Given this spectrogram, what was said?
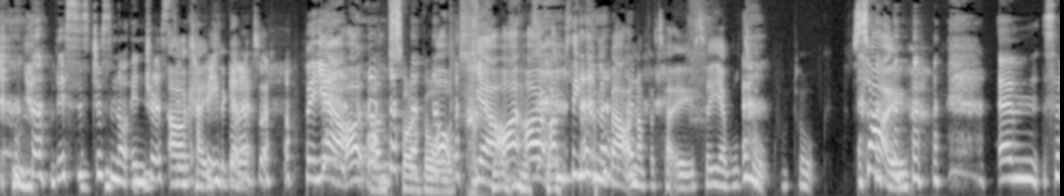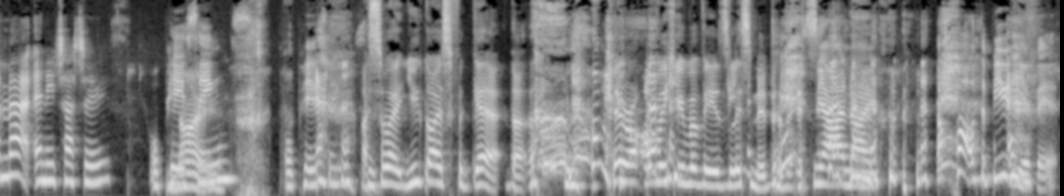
this is just not interesting. to Okay, people. forget it. But yeah, I, I, I'm so bored. oh, yeah, I, I, I'm thinking about another tattoo. So yeah, we'll talk. We'll talk. So, Um. So Matt, any tattoos? Or piercings, or piercings. I swear, you guys forget that there are other human beings listening to this. Yeah, I know. That's part of the beauty of it.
